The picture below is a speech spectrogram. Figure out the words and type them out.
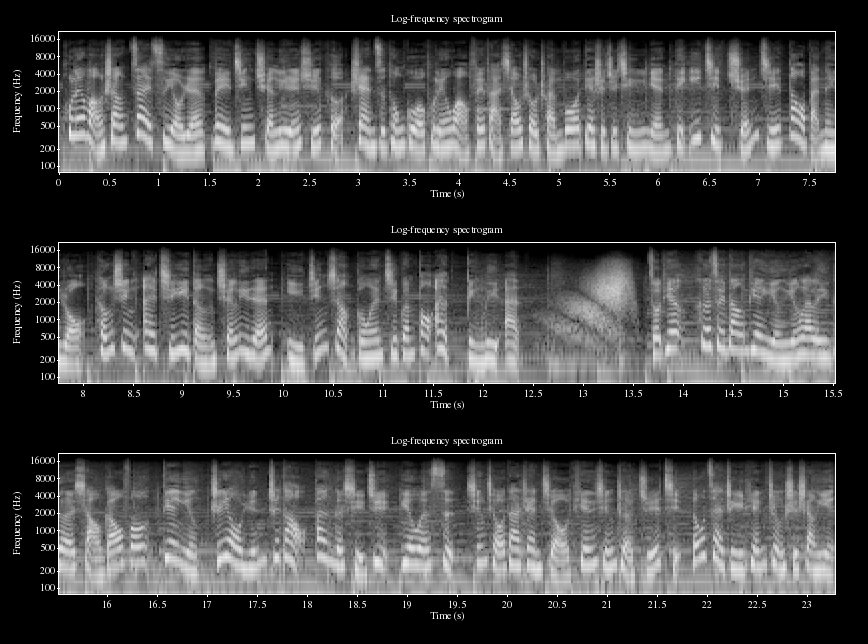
互联网上再次有人未经权利人许可擅自通过互联网非法销售传播电视剧《庆余年》第一季全集盗版内容，腾讯、爱奇艺等权利人已经向公安机关报案并立案。昨天，贺岁档电影迎来了一个小高峰，电影《只有云知道》、半个喜剧《叶问四》、《星球大战九：天行者崛起》都在这一天正式上映。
